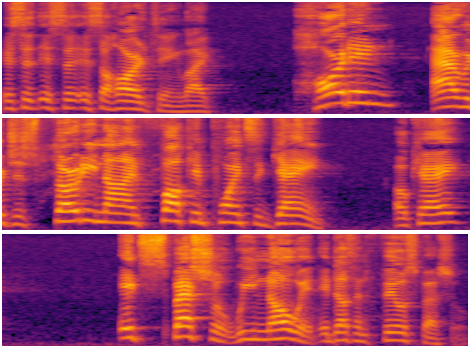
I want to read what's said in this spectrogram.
it's a it's a it's a hard thing. Like Harden averages 39 fucking points a game. Okay? It's special. We know it. It doesn't feel special.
